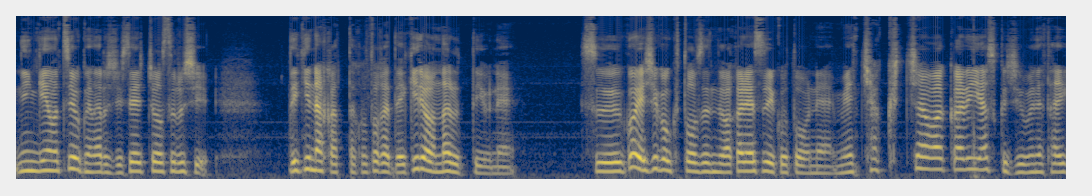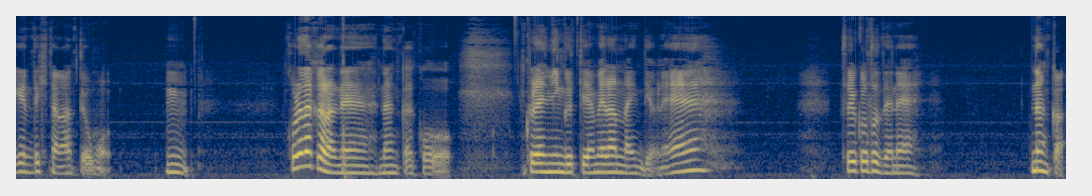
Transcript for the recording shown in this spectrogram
人間は強くなるし成長するし、できなかったことができるようになるっていうね、すごい至極当然で分かりやすいことをね、めちゃくちゃ分かりやすく自分で体験できたなって思う。うん。これだからね、なんかこう、クライミングってやめらんないんだよね。ということでね、なんか、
